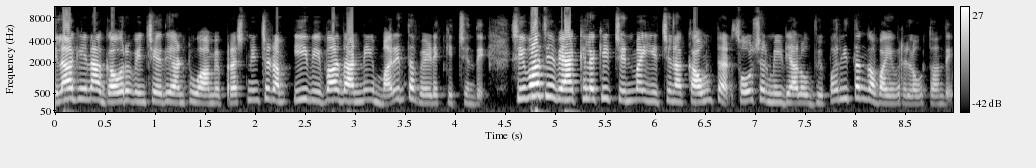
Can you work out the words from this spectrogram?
ఇలాగైనా గౌరవించేది అంటూ ఆమె ప్రశ్నించడం ఈ వివాదాన్ని మరింత వేడెక్కించింది. శివాజీ వ్యాఖ్యలకి చిన్మయ్ ఇచ్చిన కౌంటర్ సోషల్ మీడియాలో విపరీతంగా వైరల్ అవుతోంది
